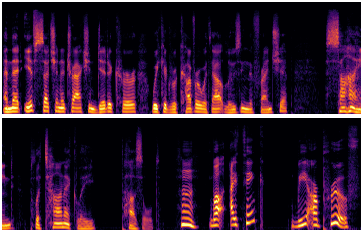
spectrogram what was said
and that if such an attraction did occur, we could recover without losing the friendship? Signed, platonically, puzzled. Hmm. Well, I think we are proof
